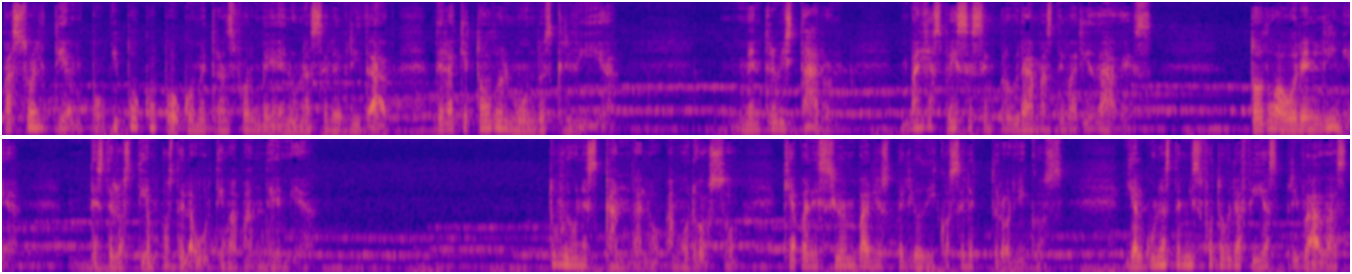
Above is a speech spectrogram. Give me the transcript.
Pasó el tiempo y poco a poco me transformé en una celebridad de la que todo el mundo escribía. Me entrevistaron varias veces en programas de variedades, todo ahora en línea, desde los tiempos de la última pandemia. Tuve un escándalo amoroso que apareció en varios periódicos electrónicos y algunas de mis fotografías privadas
